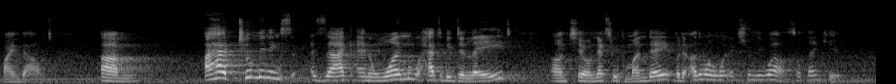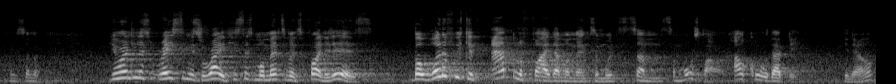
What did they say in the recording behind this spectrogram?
find out. Um, I had two meetings, Zach, and one had to be delayed until next week, Monday, but the other one went extremely well. So thank you. Thanks so much. Your endless racing is right. He says momentum is fun. It is. But what if we can amplify that momentum with some, some horsepower? How cool would that be? You know?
